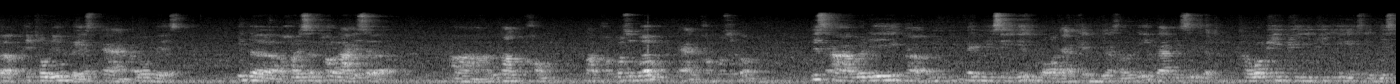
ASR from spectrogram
uh, petroleum based and oil based. In the horizontal line is uh, uh, non-com non-composable and composable. These are really uh, maybe we see this more than 10 years already. That this is our PP, PE is in this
